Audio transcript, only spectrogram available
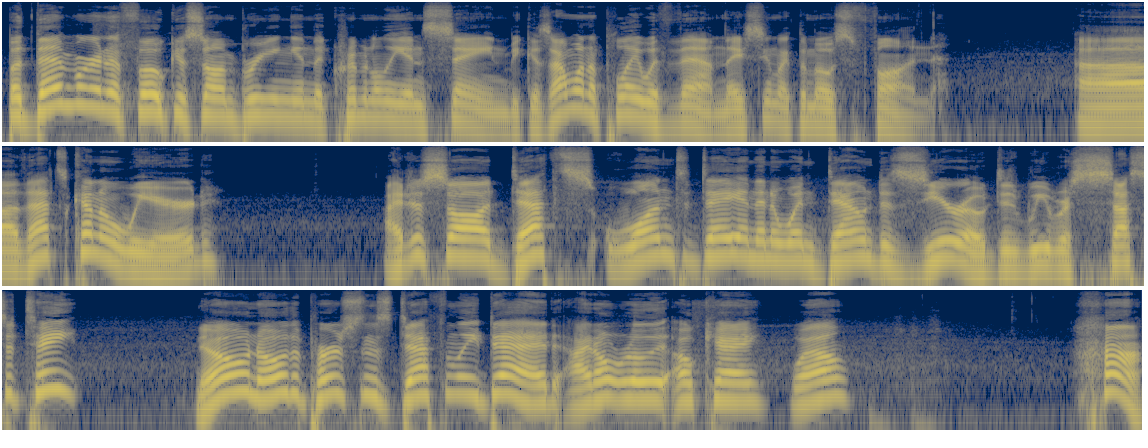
But then we're going to focus on bringing in the criminally insane, because I want to play with them. They seem like the most fun. Uh, that's kind of weird. I just saw deaths one today and then it went down to zero. Did we resuscitate? No, no, the person's definitely dead. I don't really... Okay, well... Huh.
